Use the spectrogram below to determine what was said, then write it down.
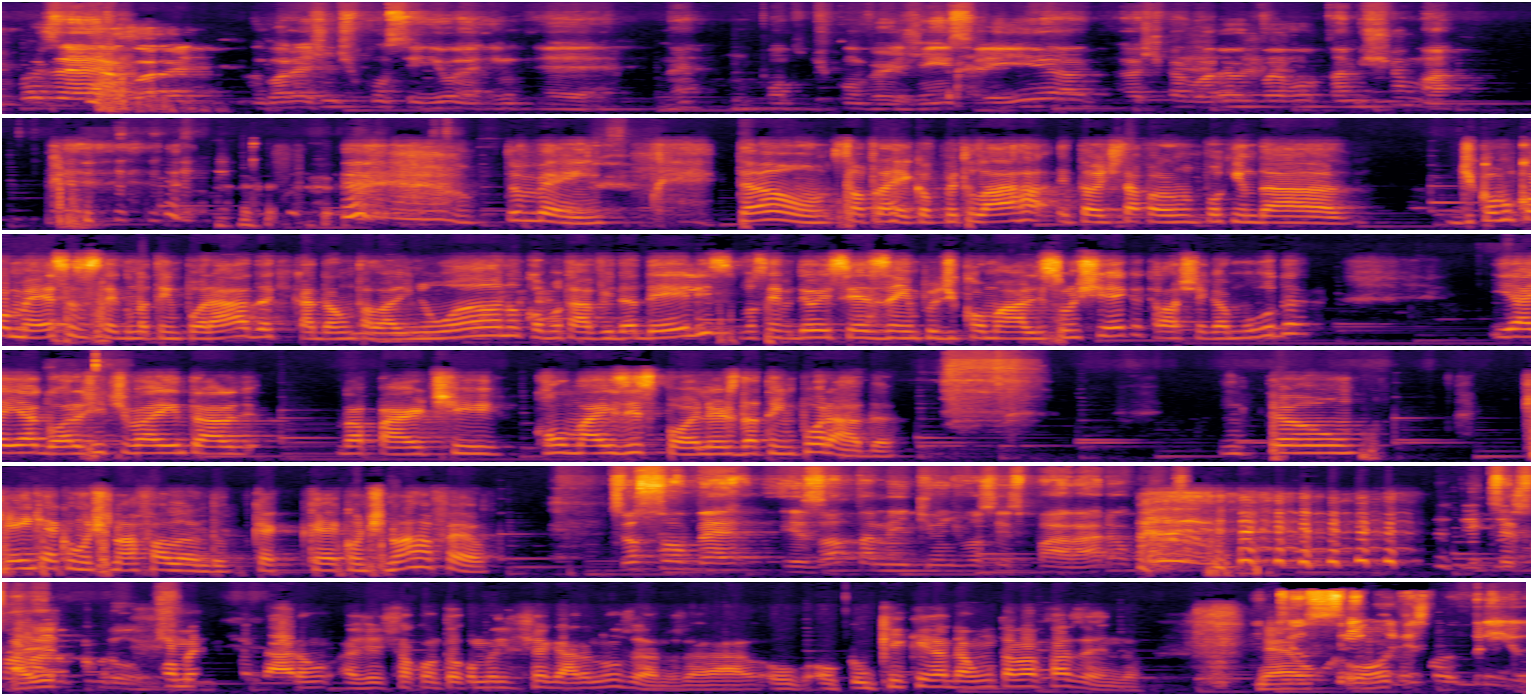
Pois é, agora, agora a gente conseguiu é, é, né, um ponto de convergência aí. Acho que agora ele vai voltar a me chamar. Muito bem. Então, só para recapitular, então a gente tá falando um pouquinho da de como começa essa segunda temporada, que cada um tá lá em um ano, como tá a vida deles. Você deu esse exemplo de como a Alison chega, que ela chega muda. E aí agora a gente vai entrar na parte com mais spoilers da temporada. Então, quem quer continuar falando? Quer, quer continuar, Rafael? Se eu souber exatamente onde vocês pararam, eu conto. O que, que vocês falaram? Como eles chegaram, a gente só contou como eles chegaram nos anos, ah, o, o, o que, cada um tava fazendo. Né, que o- o 5 outro- descobriu.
